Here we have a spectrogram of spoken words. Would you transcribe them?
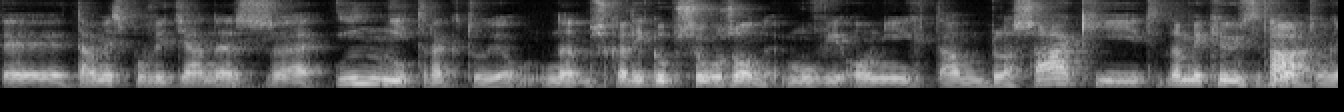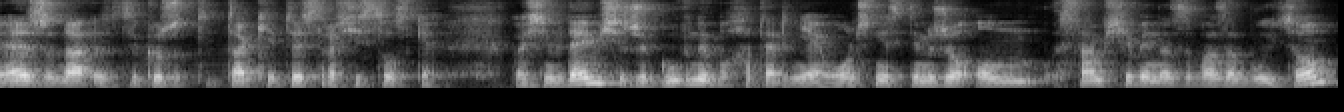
yy, tam jest powiedziane, że inni traktują, na przykład jego przełożony, mówi o nich tam blaszaki, to tam jakiegoś zwrotu, tak. nie? Że na, tylko, że to, takie, to jest rasistowskie. Właśnie wydaje mi się, że główny bohater nie, łącznie z tym, że on sam siebie nazywa zabójcą,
